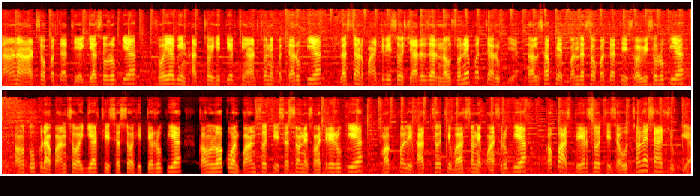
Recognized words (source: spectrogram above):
ધાણા આઠસો પચાસથી અગિયારસો રૂપિયા, સોયાબીન સાતસો સિત્તેરથી આઠસો ને પચાસ રૂપિયા, લસણ પાંત્રીસો ચાર હજાર નવસો ને પચાસ રૂપિયા, તલ સફેદ પંદરસો પચાસથી ચોવીસો રૂપિયા, ઘઉં ટુકડા પાંચસો અગિયારથી છસો સિત્તેર રૂપિયા ઘઉં લોકવન પાંચસોથી છસો ને સોત્રીસ રૂપિયા, મગફળી સાતસોથી બારસો ને પાંચ રૂપિયા, કપાસ તેરસોથી ચૌદસો ને સાઠ રૂપિયા.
